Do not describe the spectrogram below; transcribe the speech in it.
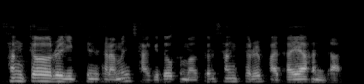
상처를 입힌 사람은 자기도 그만큼 상처를 받아야 한다.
